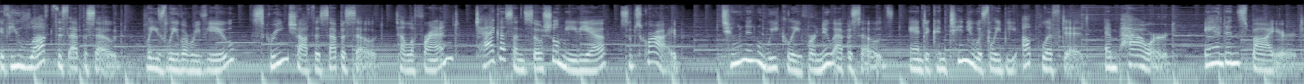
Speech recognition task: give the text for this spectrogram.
If you loved this episode, please leave a review, screenshot this episode, tell a friend, tag us on social media, subscribe. Tune in weekly for new episodes and to continuously be uplifted, empowered, and inspired.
